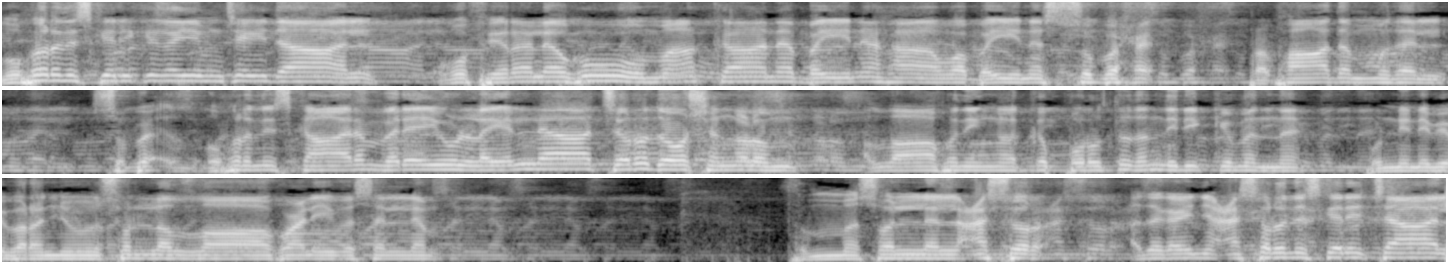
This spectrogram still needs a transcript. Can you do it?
ലുഹർ നിസ്കരിക്കുകയും ചെയ്താൽ പ്രഭാതം മുതൽ ലുഹർ നിസ്കാരം വരെയുള്ള എല്ലാ ചെറുദോഷങ്ങളും അള്ളാഹു നിങ്ങൾക്ക് പുറത്തു തന്നിരിക്കുമെന്ന് പുണ്യനബി പറഞ്ഞു സൊല്ലാഹു അലൈ വസല്ലം. അത് കഴിഞ്ഞ് അഷർ നിസ്കരിച്ചാൽ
